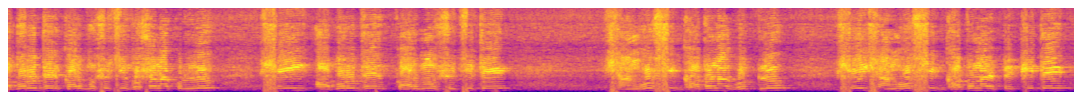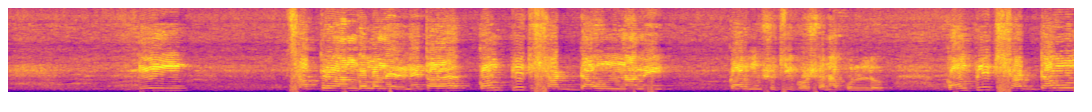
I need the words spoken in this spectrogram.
অবরোধের কর্মসূচি ঘোষণা করল। সেই অবরোধের কর্মসূচিতে সাংঘর্ষিক ঘটনা ঘটল। সেই সাংঘর্ষিক ঘটনার প্রেক্ষিতে এই ছাত্র আন্দোলনের নেতারা কমপ্লিট শাটডাউন নামে কর্মসূচি ঘোষণা করল। কমপ্লিট শাটডাউন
